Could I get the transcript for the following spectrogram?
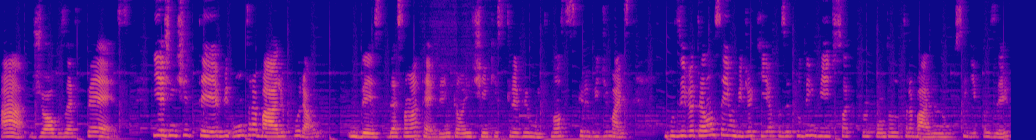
ah, jogos FPS. E a gente teve um trabalho por aula desse, dessa matéria, então a gente tinha que escrever muito. Nossa, escrevi demais. Inclusive, até lancei um vídeo aqui, ia fazer tudo em vídeo, só que por conta do trabalho não consegui fazer.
